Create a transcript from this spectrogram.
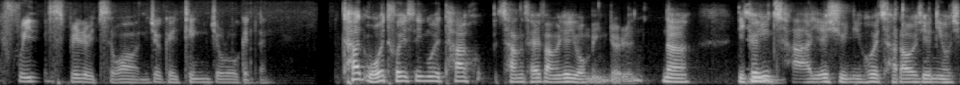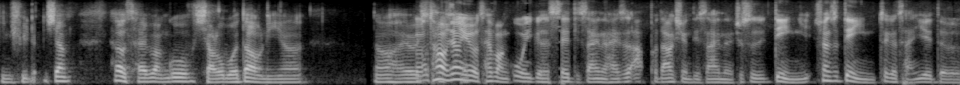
free spirits 的话，你就可以听 Joe Rogan 的。他我会推是因为他常采访一些有名的人，那你可以去嗯。查，也许你会查到一些你有兴趣的，像他有采访过小罗伯道尼啊，然后还有呃他好像也有采访过一个 set designer 还是 production designer，就是电影算是电影这个产业的，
